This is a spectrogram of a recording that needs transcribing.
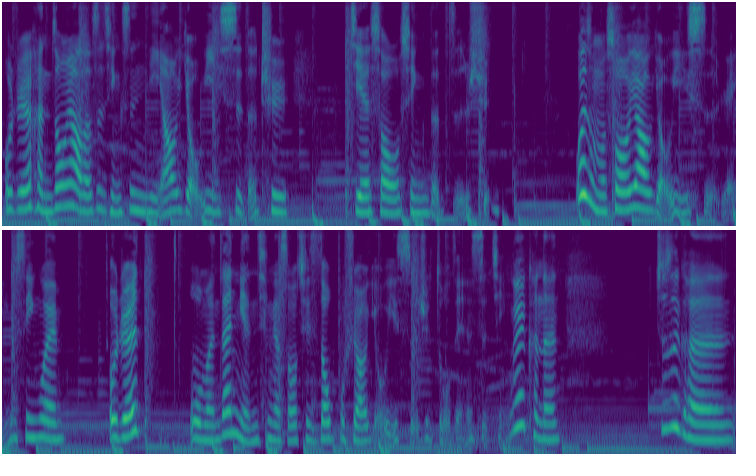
我觉得很重要的事情是，你要有意识的去接收新的资讯。为什么说要有意识原因，是因为我觉得我们在年轻的时候其实都不需要有意识去做这件事情，因为可能。就是可能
